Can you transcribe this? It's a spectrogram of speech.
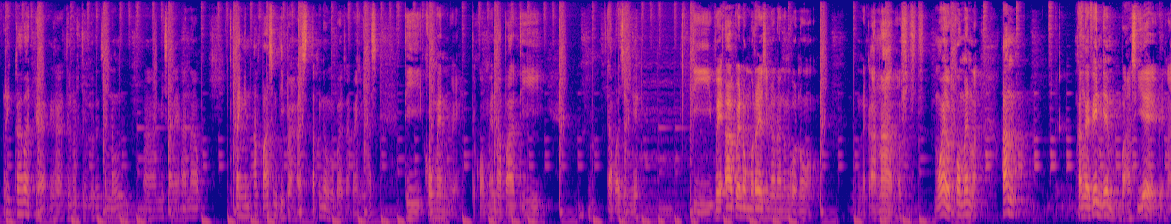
Rika pada ya dulur-dulur seneng uh, misalnya anak pengen apa sih dibahas tapi nggak bahasa Banyumas di komen gue di komen apa di apa jenenge? Di WA kue nomornya sing ana nang kono. Nek ana mau komen lah. Kang kang Kevin game bahas ye nah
